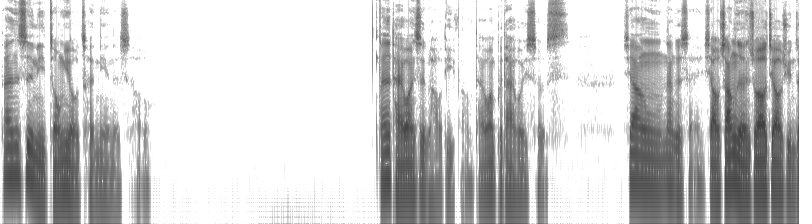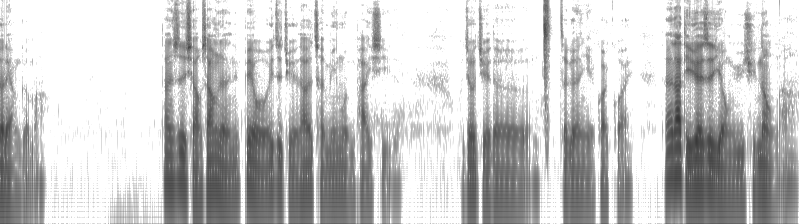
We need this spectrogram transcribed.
但是你总有成年的时候。但是台湾是个好地方，台湾不太会社死，像那个谁，小商人说要教训这两个嘛。但是小商人被我一直觉得他是陈明文拍戏的，我就觉得这个人也怪怪。但是他的确是勇于去弄啊，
